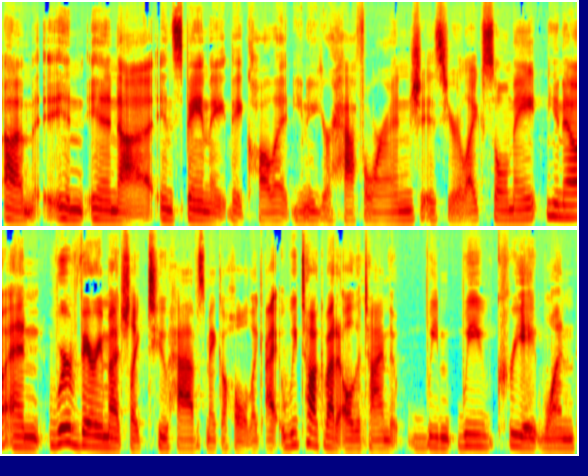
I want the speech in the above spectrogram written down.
um, in in uh, in Spain. They they call it, you know, your half orange is your like soulmate, you know, and we're very much like two halves make a whole. Like I, we talk about it all the time that we we create one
